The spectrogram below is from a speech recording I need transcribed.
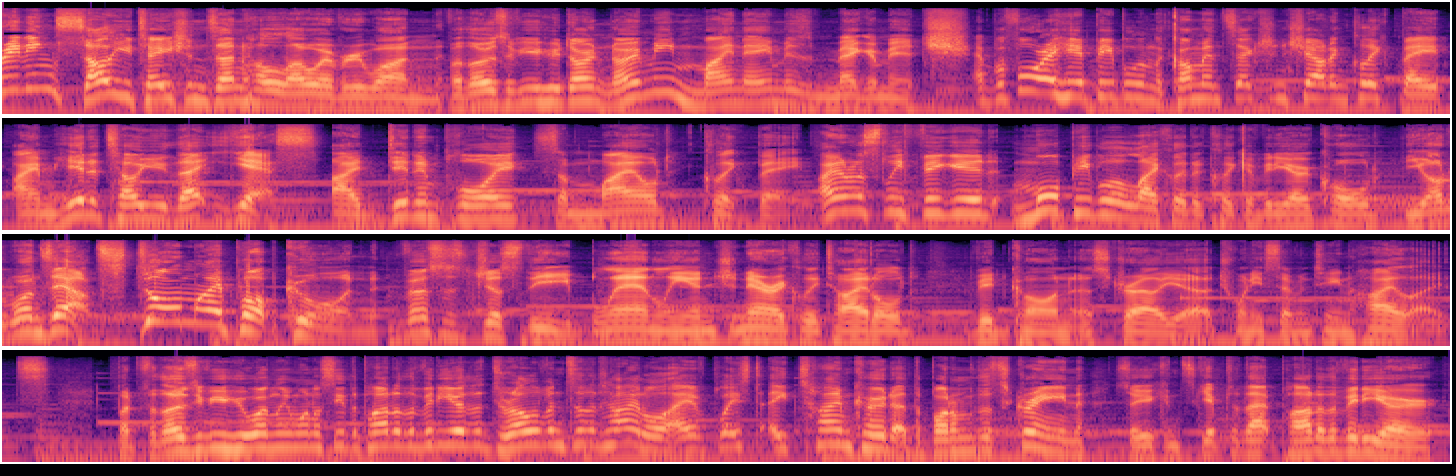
Greetings, salutations, and hello everyone! For those of you who don't know me, my name is MegaMitch. And before I hear people in the comment section shouting clickbait, I am here to tell you that yes, I did employ some mild clickbait. I honestly figured more people are likely to click a video called TheOdd1sOut Stole My Popcorn versus just the blandly and generically titled VidCon Australia 2017 Highlights. But for those of you who only want to see the part of the video that's relevant to the title, I have placed a timecode at the bottom of the screen so you can skip to that part of the video.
